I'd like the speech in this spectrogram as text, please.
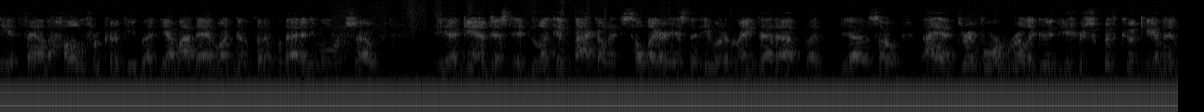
he had found a home for Cookie, but yeah, my dad wasn't going to put up with that anymore. So yeah, again, just it, looking back on it, it's hilarious that he would have made that up. But yeah, so I had three or four really good years with Cookie, and then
